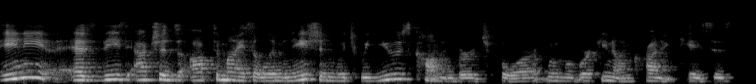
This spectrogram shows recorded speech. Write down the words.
any as these actions optimize elimination, which we use common birch for when we're working on chronic cases,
